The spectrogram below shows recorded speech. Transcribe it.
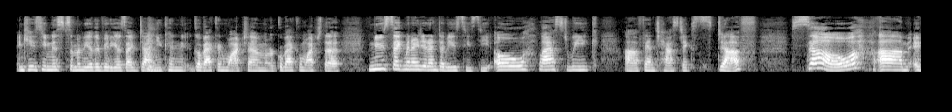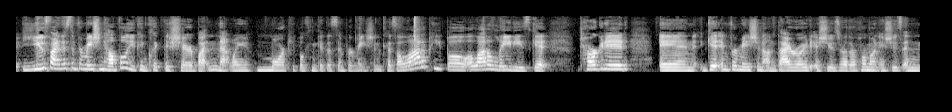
in case you missed some of the other videos I've done, you can go back and watch them or go back and watch the news segment I did on WCCO last week. Uh, fantastic stuff. So, um, if you find this information helpful, you can click the share button. That way, more people can get this information because a lot of people, a lot of ladies get targeted and get information on thyroid issues or other hormone issues, and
